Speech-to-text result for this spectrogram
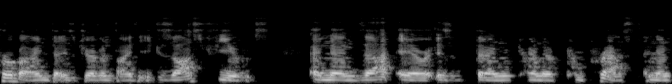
turbine that is driven by the exhaust fumes and then that air is then kind of compressed and then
